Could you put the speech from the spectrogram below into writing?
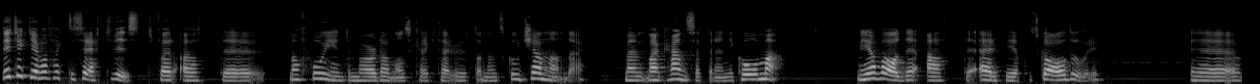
Det tyckte jag var faktiskt rättvist för att eh, man får ju inte mörda någons karaktär utan ens godkännande. Men man kan sätta den i koma. Men jag valde att RP på skador. Eh,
